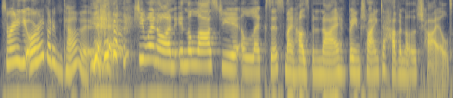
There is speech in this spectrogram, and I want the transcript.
Serena, you already got him covered. Yeah. she went on in the last year alexis my husband and i have been trying to have another child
